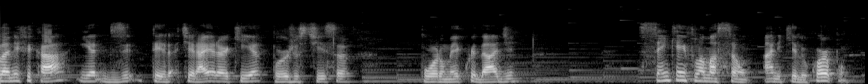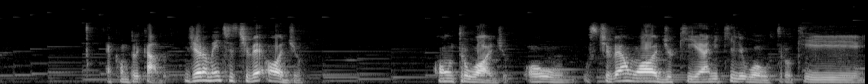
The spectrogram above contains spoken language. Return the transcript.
planificar e tirar a hierarquia por justiça, por uma equidade, sem que a inflamação aniquile o corpo, é complicado. Geralmente, se tiver ódio contra o ódio, ou se tiver um ódio que aniquile o outro, que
